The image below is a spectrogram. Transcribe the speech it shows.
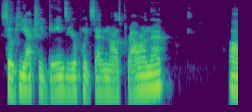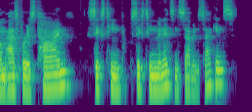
So he actually gained 0.7 miles per hour on that. Um, as for his time, 16, 16 minutes and 7 seconds.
